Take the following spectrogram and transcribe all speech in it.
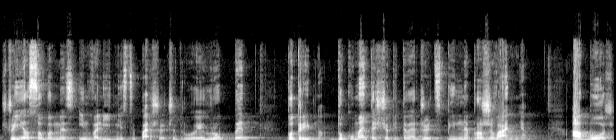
що є особами з інвалідністю першої чи другої групи, потрібно документи, що підтверджують спільне проживання, або ж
